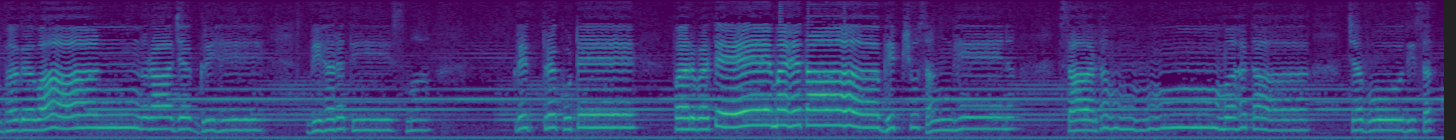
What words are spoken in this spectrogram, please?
भगवान् राजगृहे विहरति स्म। कृत्रकुटे पर्वते महता भिक्षुसङ्घेन सार्धम् महता च बोधिसत्त्वसङ्गेन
